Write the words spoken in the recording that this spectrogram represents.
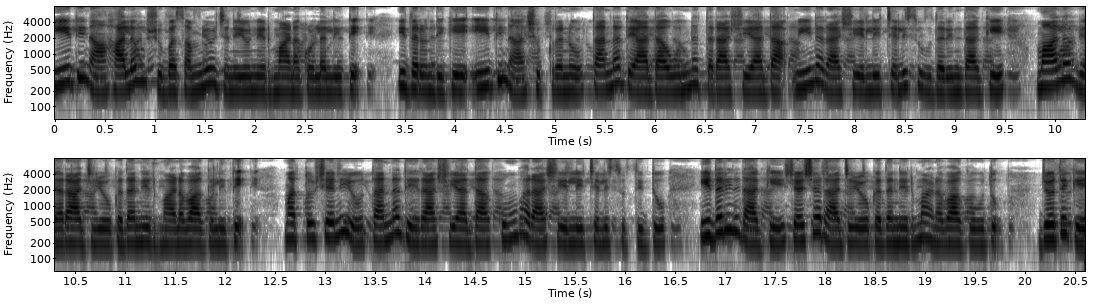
ಈ ದಿನ ಹಲವು ಶುಭ ಸಂಯೋಜನೆಯು ನಿರ್ಮಾಣಗೊಳ್ಳಲಿದೆ. ಇದರೊಂದಿಗೆ ಈ ದಿನ ಶುಕ್ರನು ತನ್ನದೇ ಆದ ಉನ್ನತ ರಾಶಿಯಾದ ಮೀನರಾಶಿಯಲ್ಲಿ ಚಲಿಸುವುದರಿಂದಾಗಿ ಮಾಲವ್ಯ ರಾಜಯೋಗದ ನಿರ್ಮಾಣವಾಗಲಿದೆ. ಮತ್ತು ಶನಿಯು ತನ್ನದೇ ರಾಶಿಯಾದ ಕುಂಭ ರಾಶಿಯಲ್ಲಿ ಚಲಿಸುತ್ತಿದ್ದು, ಇದರಿಂದಾಗಿ ಶಶರಾಜಯೋಗದ ನಿರ್ಮಾಣವಾಗುವುದು. ಜೊತೆಗೆ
